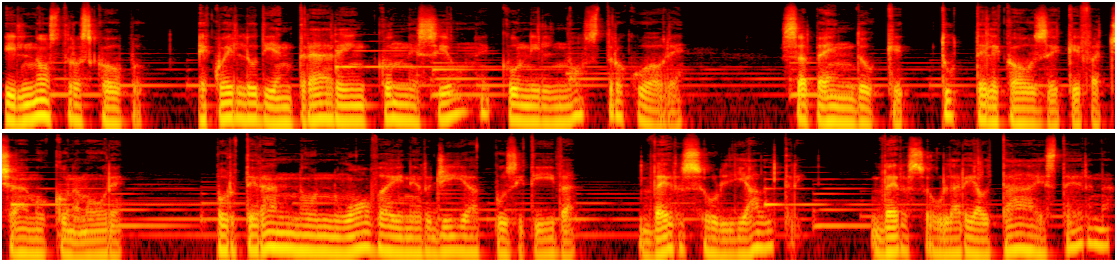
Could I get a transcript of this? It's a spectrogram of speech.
Il nostro scopo è quello di entrare in connessione con il nostro cuore, sapendo che tutte le cose che facciamo con amore porteranno nuova energia positiva verso gli altri, verso la realtà esterna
